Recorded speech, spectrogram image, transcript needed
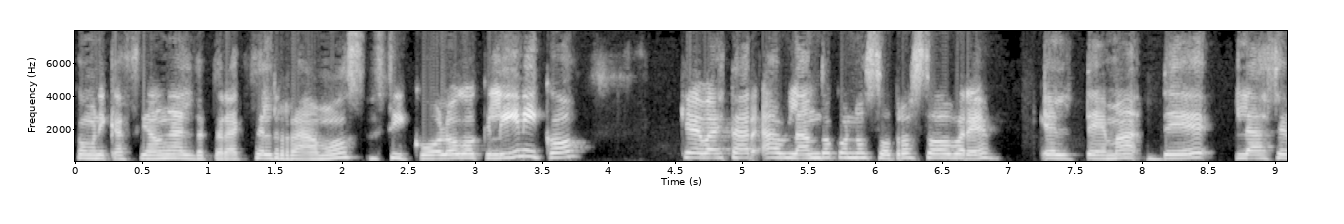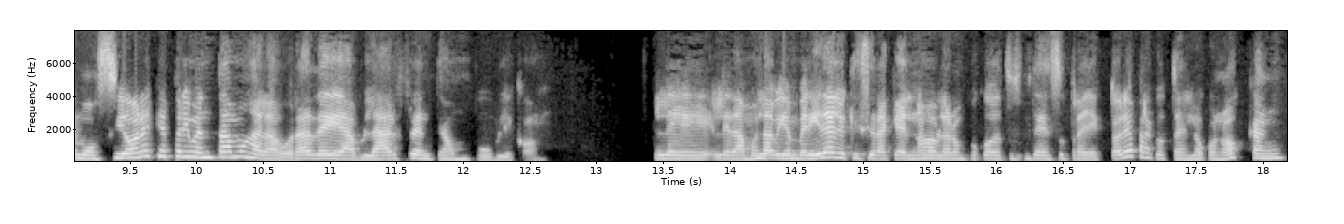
Comunicación al doctor Axel Ramos, psicólogo clínico, que va a estar hablando con nosotros sobre el tema de las emociones que experimentamos a la hora de hablar frente a un público. Le, damos la bienvenida. Yo quisiera que él nos hablara un poco de, su trayectoria para que ustedes lo conozcan.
